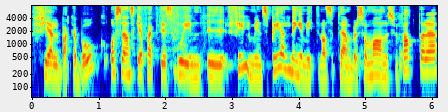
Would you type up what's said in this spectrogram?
Fjällbackabok. och sen ska jag faktiskt gå in i filminspelning i mitten av september som manusförfattare.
